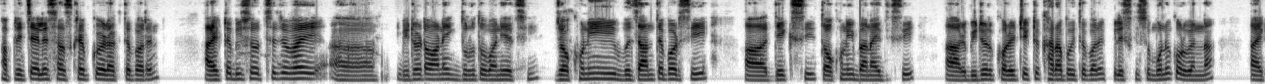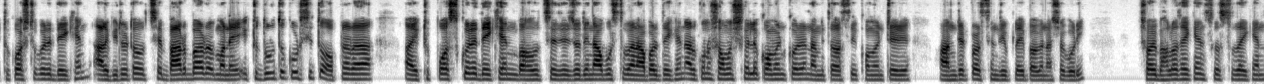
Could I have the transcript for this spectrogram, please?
আপনি চাইলে সাবস্ক্রাইব করে রাখতে পারেন। আরেকটা বিষয় হচ্ছে যে ভাই ভিডিওটা অনেক দ্রুত বানিয়েছি। যখনই জানতে পারছি দেখছি, তখনই বানাই দিছি। আর ভিডিওর কোয়ালিটি একটু খারাপ হইতে পারে প্লিজ কিছু মনে করবেন না। একটু কষ্ট করে দেখেন। আর ভিডিওটা হচ্ছে বারবার মানে একটু দ্রুত করছি তো, আপনারা একটু পজ করে দেখেন বা হচ্ছে যে যদি না বুঝতে পারেন আবার দেখেন। আর কোনো সমস্যা হলে কমেন্ট করেন, আমি তো আছি কমেন্টে হান্ড্রেড পার্সেন্ট রিপ্লাই পাবেন আশা করি। সবাই ভালো থাকেন, সুস্থ থাকেন।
